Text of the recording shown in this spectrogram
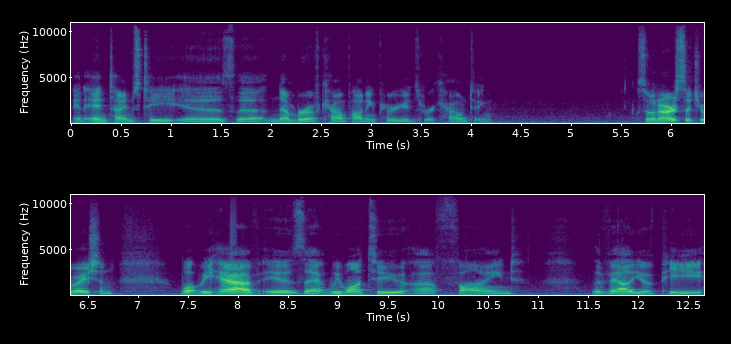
and N times T is the number of compounding periods we're counting. So in our situation, what we have is that we want to uh, find the value of P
